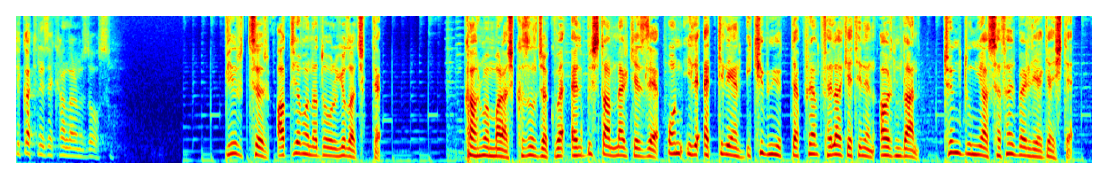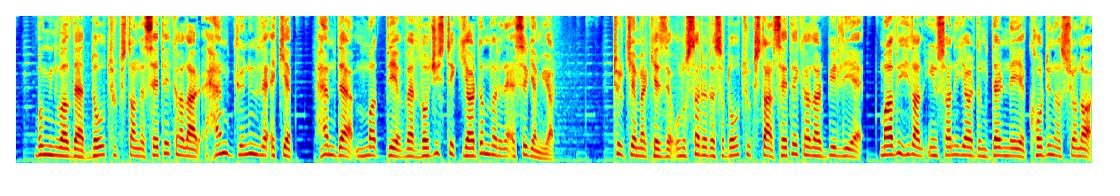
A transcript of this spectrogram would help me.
Dikkatiniz ekranlarımızda olsun. Bir tır Adıyaman'a doğru yola çıktı. Kahramanmaraş, Kızılcık ve Elbistan merkezli 10 ili etkileyen iki büyük deprem felaketinin ardından tüm dünya seferberliğe geçti. Bu minvalde Doğu Türkistan'da STK'lar hem gönüllü ekip hem de maddi ve lojistik yardımlarını esirgemiyor. Türkiye merkezli Uluslararası Doğu Türkistan STK'lar Birliği, Mavi Hilal İnsani Yardım Derneği koordinasyonu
